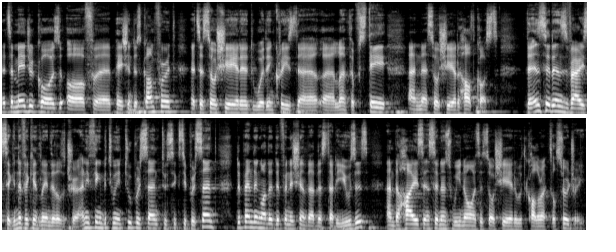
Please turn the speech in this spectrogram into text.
It's a major cause of uh, patient discomfort. It's associated with increased uh, uh, length of stay and associated health costs. The incidence varies significantly in the literature, anything between 2% to 60%, depending on the definition that the study uses. And the highest incidence we know is associated with colorectal surgery.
